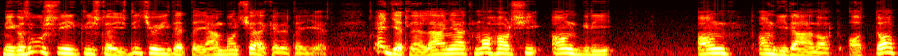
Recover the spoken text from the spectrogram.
Még az Úr Sri Krishna is dicsőítette Jámbor cselekedeteiért. Egyetlen lányát Maharshi Angri, Ang, Angidának adta,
